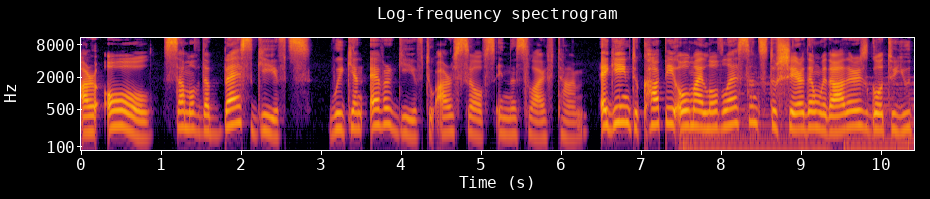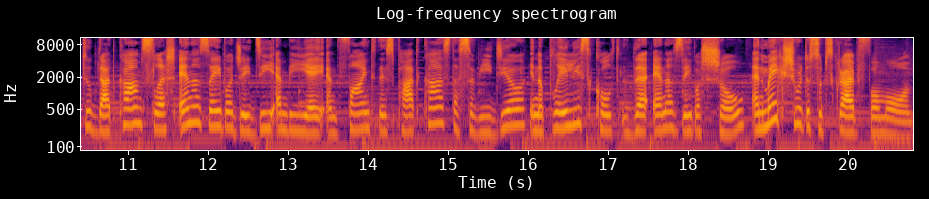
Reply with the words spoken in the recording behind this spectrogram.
are all some of the best gifts we can ever give to ourselves in this lifetime. Again, to copy all my love lessons, to share them with others, go to youtube.com slash MBA and find this podcast as a video in a playlist called The Anna Szabo Show and make sure to subscribe for more.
